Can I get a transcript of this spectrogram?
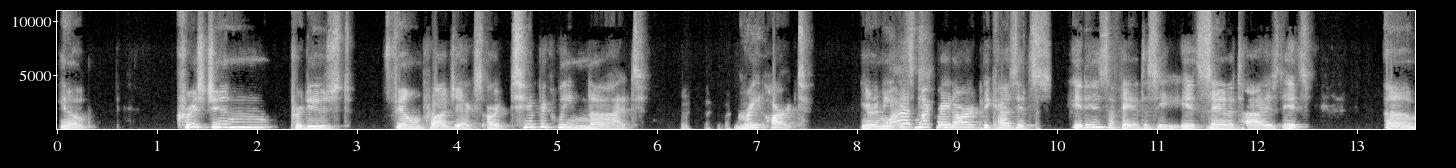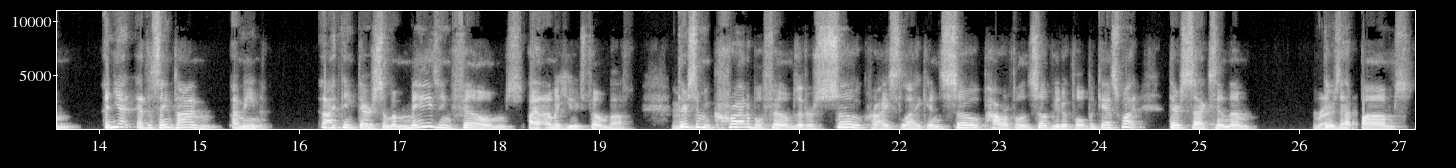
you know, Christian produced film projects are typically not great art. You know what I mean? What? It's not great art because it's it is a fantasy. It's sanitized. It's um and yet at the same time, I mean, I think there's some amazing films. I, am a huge film buff. Mm-hmm. There's some incredible films that are so Christ-like and so powerful and so beautiful. But guess what? There's sex in them. Right. There's F bombs.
